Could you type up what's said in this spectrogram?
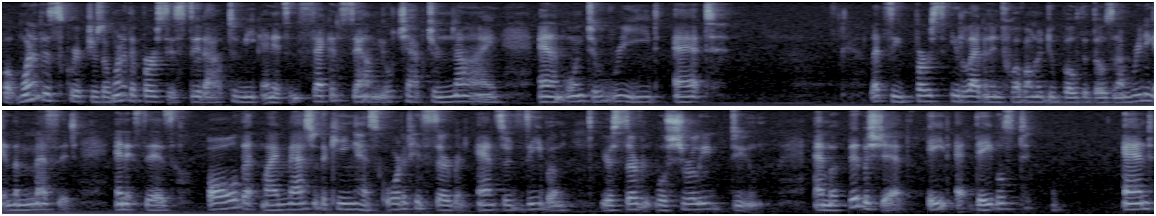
but one of the scriptures or one of the verses stood out to me, and it's in 2 Samuel chapter 9. And I'm going to read at let's see, verse 11 and 12. I'm going to do both of those. And I'm reading in the message. And it says, All that my master the king has ordered his servant, answered Ziba, your servant will surely do. And Mephibosheth ate at David's and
